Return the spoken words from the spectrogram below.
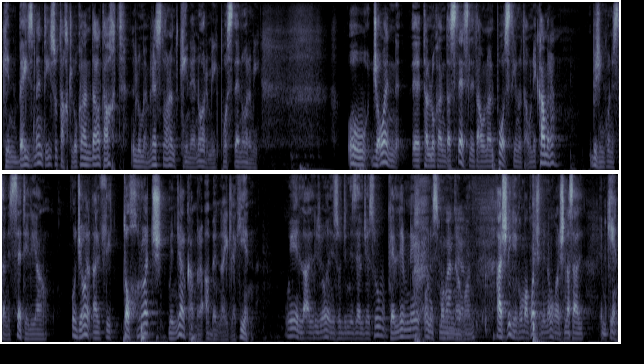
Kien basement qisu taħt lukanda taħt, illum hemm restaurant kien enormi, post enormi. U ġowen eh, tal-lukanda stess li tawna l-post kienu tawni kamra biex inkun nista' nissetilja U Joanne qalt li toħroġ minn ġal-kamra qabel ngħidlek jien. U jien la għalli ġo jinsu din iżel Ġesu, kellimni u nisma' minn għon. Għax li kieku ma konx minnu konx nasal imkien.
